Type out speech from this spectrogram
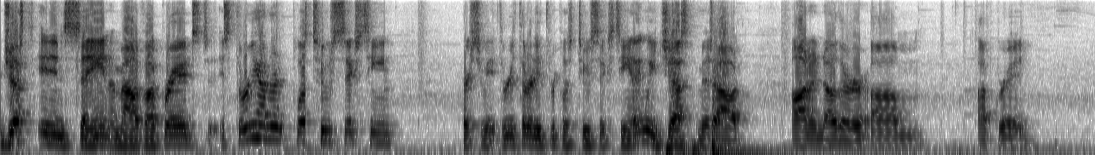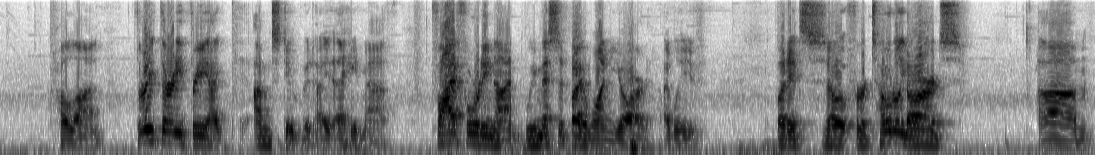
just an insane amount of upgrades. It's 300 plus 216, or excuse me, 333 plus 216. I think we just missed out on another um, upgrade. Hold on. 333, I, I'm stupid. I, I hate math. 549, we missed it by one yard, I believe. But it's, so for total yards, um,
